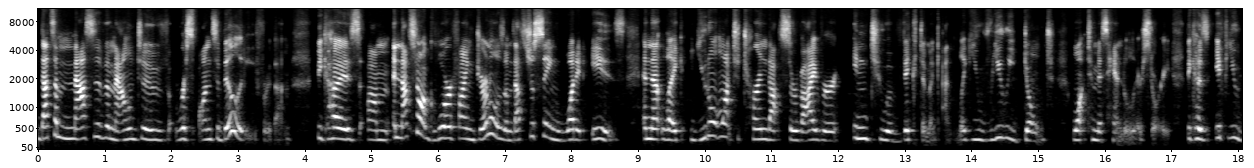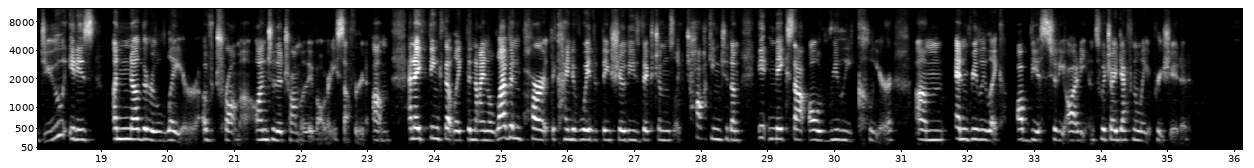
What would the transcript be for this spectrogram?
that's a massive amount of responsibility for them because um and that's not glorifying journalism. That's just saying what it is and that like you don't want to turn that survivor into a victim again. Like you really don't want to mishandle their story because if you do it is another layer of trauma onto the trauma they've already suffered. Um, and I think that like the 9/11 part, the kind of way that they show these victims like talking to them, it makes that all really clear um, and really like obvious to the audience, which I definitely appreciated.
